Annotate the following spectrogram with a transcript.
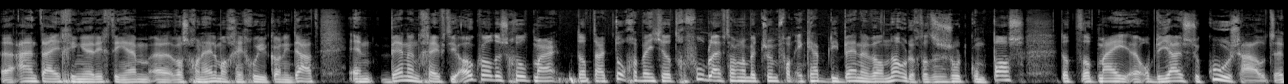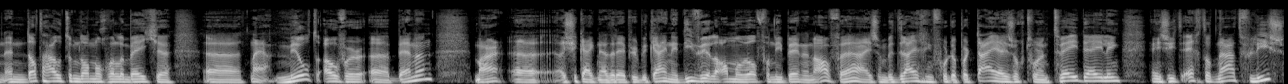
uh, aantijgingen richting hem. Uh, was gewoon helemaal geen goede kandidaat. En Bannon geeft hij ook wel de schuld. Maar dat daar toch een beetje het gevoel blijft hangen bij Trump van ik heb die Bannon wel nodig. Dat is een soort kompas dat, dat mij op de juiste koers houdt. En, en dat houdt hem dan nog wel een beetje nou ja, mild over Bannon. Maar als je kijkt naar de Republikeinen, die willen allemaal wel van die Bannon af. Hè. Hij is een bedreiging voor de partij. Hij zorgt voor een tweedeling. En je ziet echt dat na het verlies.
